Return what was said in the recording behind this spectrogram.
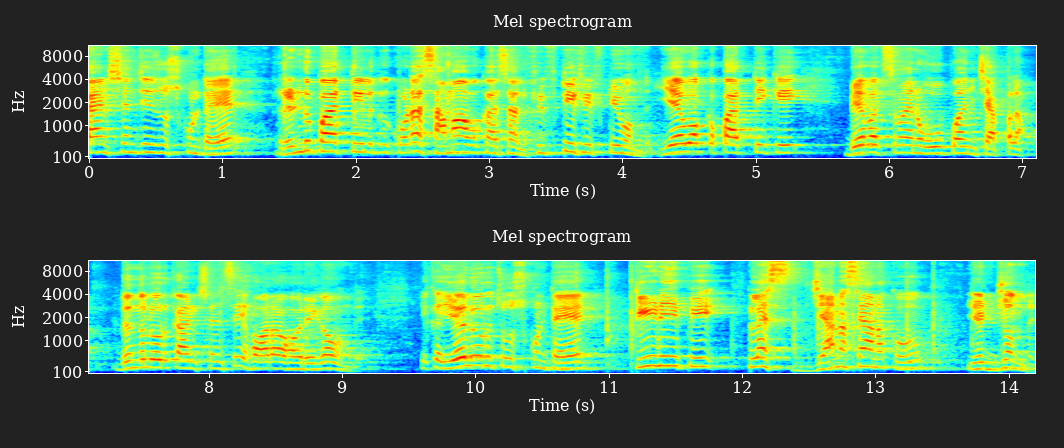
కాన్స్టిట్యున్సీ చూసుకుంటే రెండు పార్టీలకు కూడా సమ అవకాశాలు ఫిఫ్టీ ఫిఫ్టీ ఉంది. ఏ ఒక్క పార్టీకి బీభత్సమైన ఊపు అని చెప్పలేం. దెందులూరు కాన్స్టిట్యున్సీ హోరాహోరీగా ఉంది. ఇక ఏలూరు చూసుకుంటే టీడీపీ ప్లస్ జనసేనకు ఎడ్జ్ ఉంది.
